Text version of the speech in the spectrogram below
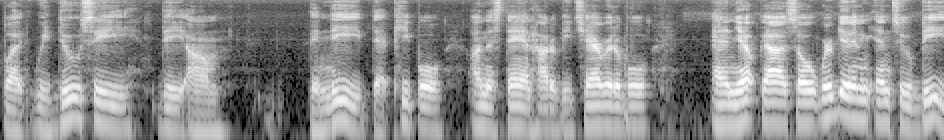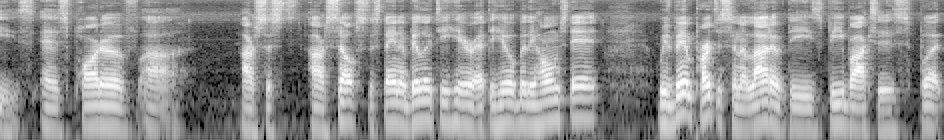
but we do see the um, the need that people understand how to be charitable. And yep, guys, so we're getting into bees as part of uh, our our self sustainability here at the Hillbilly Homestead. We've been purchasing a lot of these bee boxes, but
